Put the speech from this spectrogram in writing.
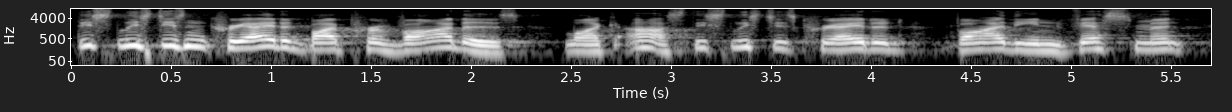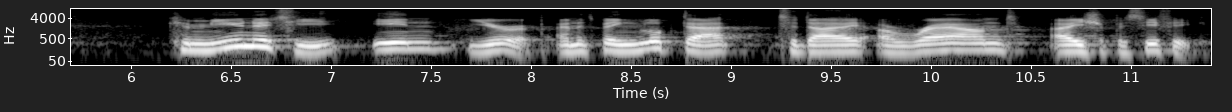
This list isn't created by providers like us, this list is created by the investment community in Europe, and it's being looked at today around Asia Pacific.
